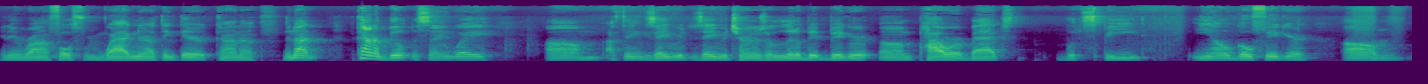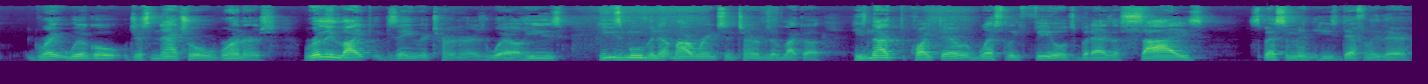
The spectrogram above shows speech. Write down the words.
and then Ryan Fultz from Wagner. I think they're kind of they're not kind of built the same way. Um, I think Xavier Xavier Turner's a little bit bigger. Um, power backs with speed, you know, go figure. Um, great wiggle, just natural runners. Really like Xavier Turner as well. He's he's moving up my ranks in terms of like a he's not quite there with Wesley Fields, but as a size specimen, he's definitely there.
